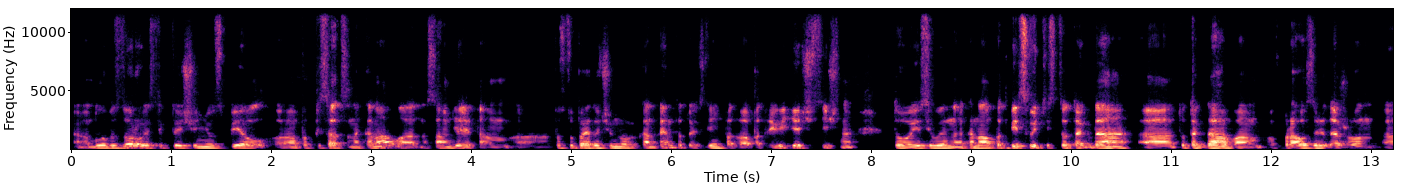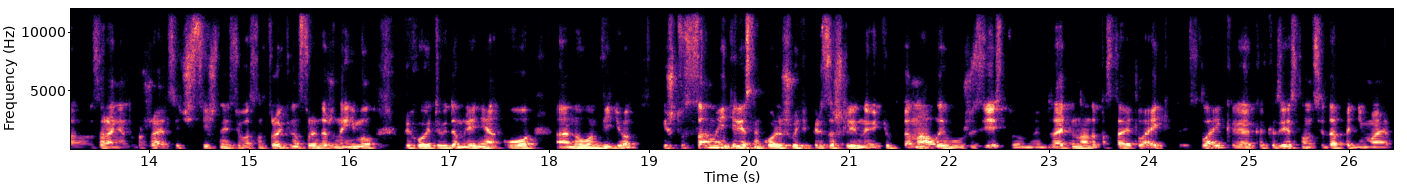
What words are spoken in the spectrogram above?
А, было бы здорово, если кто еще не успел а, подписаться на канал, а на самом деле там а, поступает очень много контента, то есть день по два, по три видео частично, то если вы на канал подписываетесь, то тогда, то тогда вам в браузере даже он заранее отображается, и частично, если у вас настройки настроены, даже на email приходит уведомление о новом видео. И что самое интересное, коли уж вы теперь зашли на YouTube-канал, и вы уже здесь, то обязательно надо поставить лайки. То есть лайк, э, как известно, он всегда поднимает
